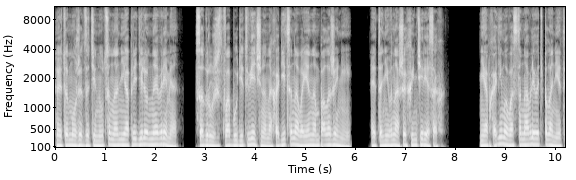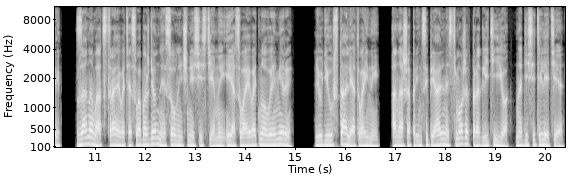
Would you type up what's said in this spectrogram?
Это может затянуться на неопределенное время. Содружество будет вечно находиться на военном положении. Это не в наших интересах. Необходимо восстанавливать планеты, заново отстраивать освобожденные солнечные системы и осваивать новые миры. Люди устали от войны, а наша принципиальность может продлить ее на десятилетия.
